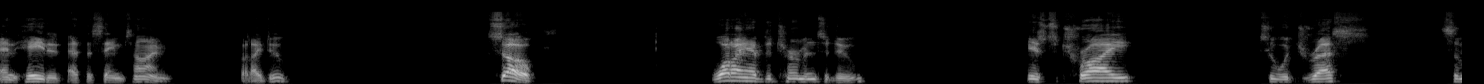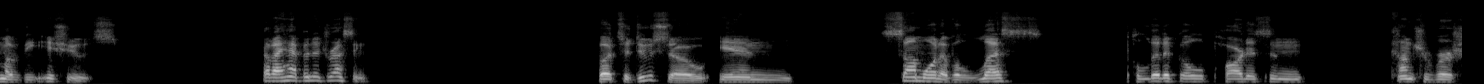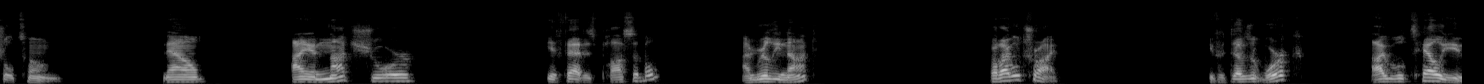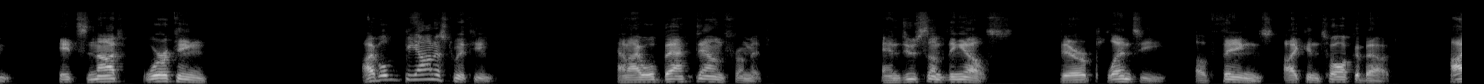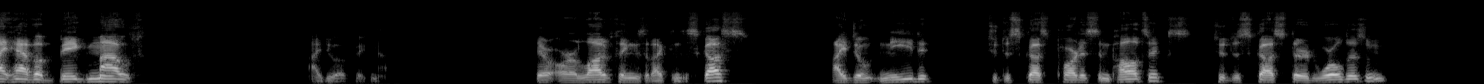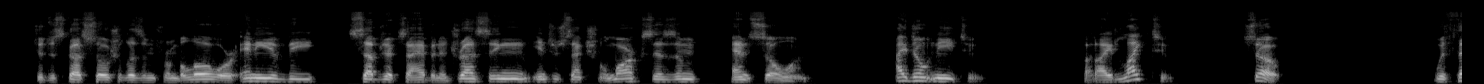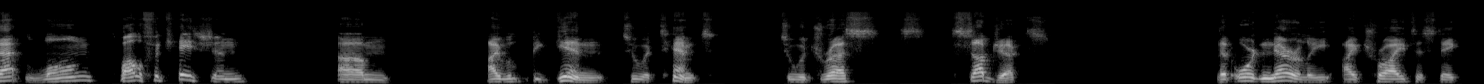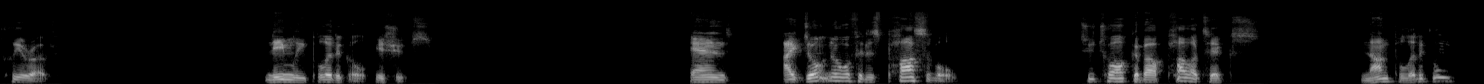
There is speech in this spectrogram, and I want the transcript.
and hate it at the same time? But I do. So, what I have determined to do is to try to address some of the issues that I have been addressing, but to do so in somewhat of a less political, partisan, controversial tone. Now, I am not sure if that is possible. I'm really not. But I will try. If it doesn't work, I will tell you it's not working. I will be honest with you and I will back down from it and do something else. There are plenty of things I can talk about. I have a big mouth. I do have a big mouth. There are a lot of things that I can discuss. I don't need to discuss partisan politics, to discuss third worldism, to discuss socialism from below, or any of the subjects I have been addressing, intersectional Marxism, and so on. I don't need to, but I'd like to. So, with that long qualification, um, I will begin to attempt to address subjects that ordinarily I try to stay clear of, namely political issues. And I don't know if it is possible to talk about politics non politically.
